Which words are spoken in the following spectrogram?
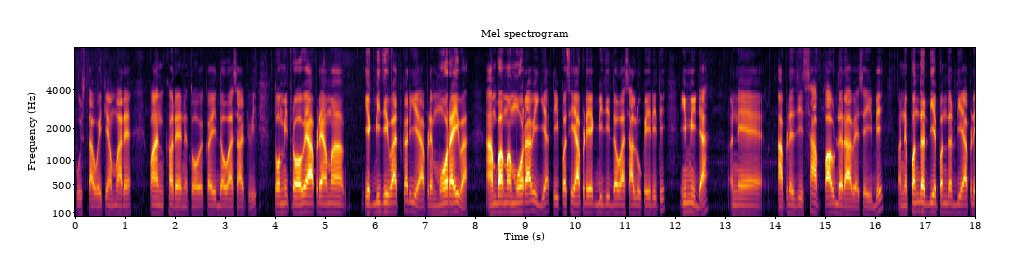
પૂછતા હોય કે અમારે પાન ખરે ને તો હવે કઈ દવા છાંટવી તો મિત્રો, હવે આપણે આમાં એક બીજી વાત કરીએ. આપણે મોર આવ્યા. આંબામાં મોર આવી ગયા. તે પછી આપણે એક બીજી દવા ચાલુ કરી હતી ઇમિડા અને આપણે જે સાપ પાવડર આવે છે એ બે. અને પંદર દીએ પંદર દીએ આપણે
